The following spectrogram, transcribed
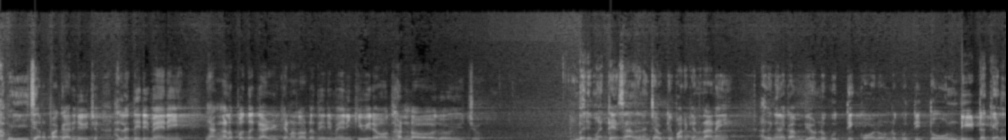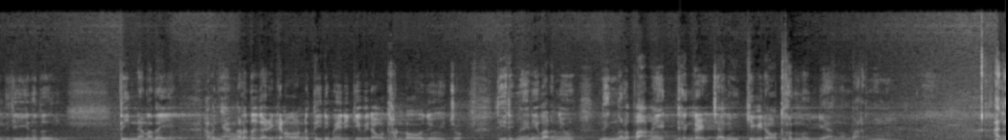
അപ്പോൾ ഈ ചെറുപ്പക്കാർ ചോദിച്ചു അല്ല തിരുമേനി ഞങ്ങളിപ്പോൾ ഇത് കഴിക്കണതോട് തിരുമേനിക്ക് വിരോധമുണ്ടോ? ചോദിച്ചു. ഇവർ മറ്റേ സാധനം ചവിട്ടി പറിക്കണതാണേ. അതിങ്ങനെ കമ്പി കൊണ്ട് കുത്തി കോല കൊണ്ട് കുത്തി തോണ്ടിയിട്ടൊക്കെയാണ് എന്ത് ചെയ്യുന്നത് തിന്നണതേ. അപ്പം ഞങ്ങളിത് കഴിക്കണതുകൊണ്ട് തിരുമേനിക്ക് വിരോധമുണ്ടോ ചോദിച്ചു. തിരുമേനി പറഞ്ഞു നിങ്ങളിപ്പോൾ അമേദ്യം കഴിച്ചാൽ എനിക്ക് വിരോധമൊന്നുമില്ല എന്നും പറഞ്ഞു. അല്ല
